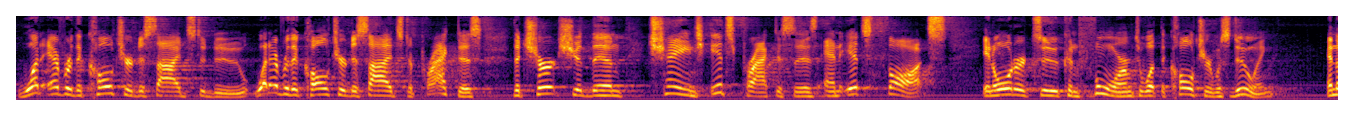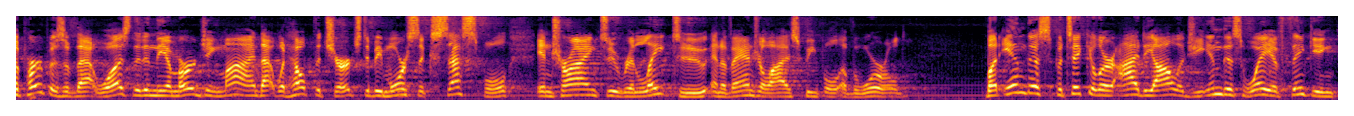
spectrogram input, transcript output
whatever the culture decides to do, whatever the culture decides to practice, the church should then change its practices and its thoughts in order to conform to what the culture was doing. And the purpose of that was that in the emerging mind, that would help the church to be more successful in trying to relate to and evangelize people of the world. But in this particular ideology, in this way of thinking,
